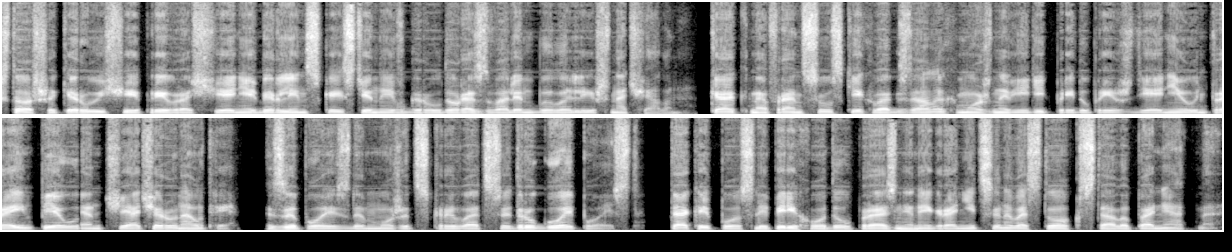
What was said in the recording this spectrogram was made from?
что шокирующее превращение Берлинской стены в груду развалин было лишь началом. Как на французских вокзалах можно видеть предупреждение «Унтрейн Пеуэн Чачеру на утре», за поездом может скрываться другой поезд, так и после перехода упраздненной границы на восток стало понятно,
